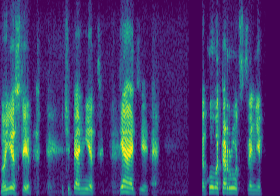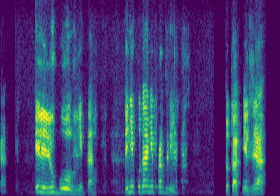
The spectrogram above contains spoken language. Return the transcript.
но если у тебя нет дяди, какого-то родственника или любовника, ты никуда не продвинешься. Но так нельзя.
